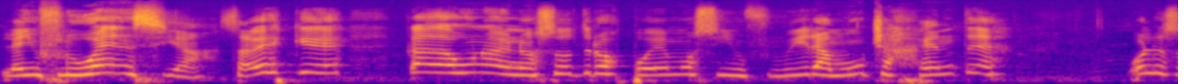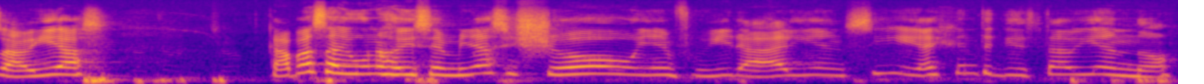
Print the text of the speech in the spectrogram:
la influencia. ¿Sabes que cada uno de nosotros podemos influir a mucha gente? ¿Vos lo sabías? Capaz algunos dicen, mirá si yo voy a influir a alguien. Sí, hay gente que está viendo,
